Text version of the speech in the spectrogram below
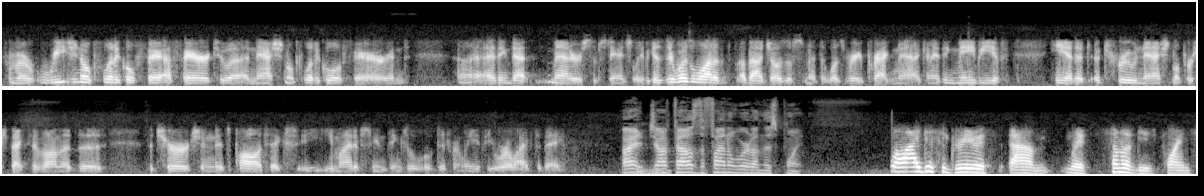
from a regional political affair to a national political affair, and uh, I think that matters substantially because there was a lot of, about Joseph Smith that was very pragmatic, and I think maybe if he had a, a true national perspective on the, the the church and its politics, he, he might have seen things a little differently if he were alive today. All right, John Fowles, the final word on this point. Well, I disagree with um, with some of these points.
